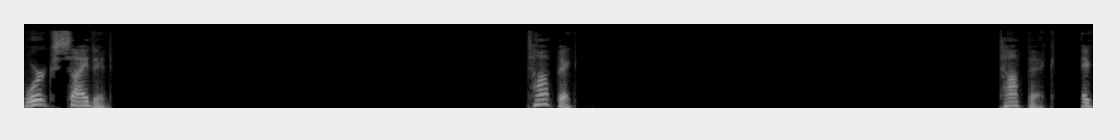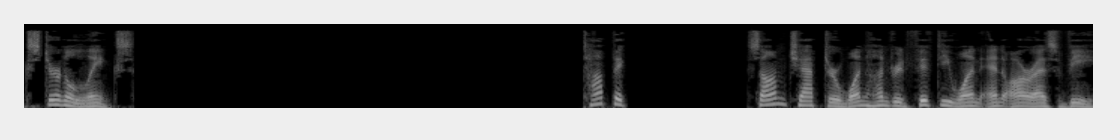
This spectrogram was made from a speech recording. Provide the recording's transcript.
Works cited. Topic. Topic. External links. Topic. Psalm chapter 151 NRSV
